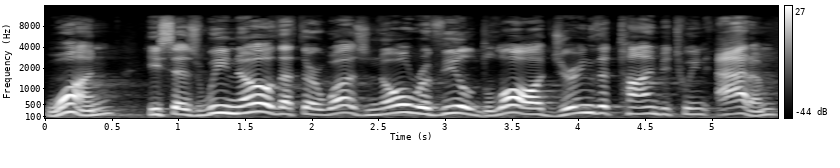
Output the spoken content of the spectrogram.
One, he says, we know that there was no revealed law during the time between Adam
